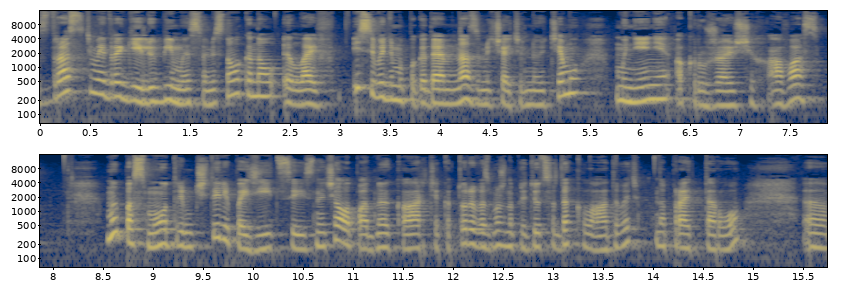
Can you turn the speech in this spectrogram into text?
Здравствуйте, мои дорогие, любимые, с вами снова канал Элайф. И сегодня мы погадаем на замечательную тему мнение окружающих о вас. Мы посмотрим четыре позиции, сначала по одной карте, которые, возможно, придется докладывать на Прайд Таро, э,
